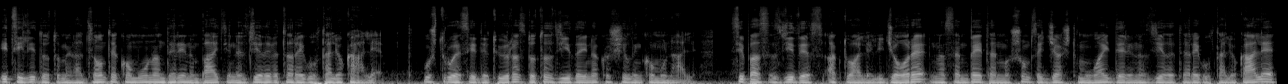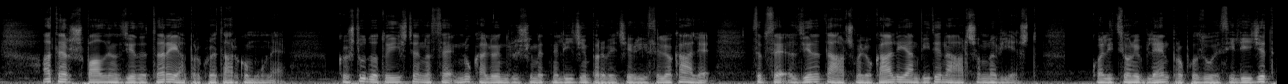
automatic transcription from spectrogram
i cili do të menaxhonte komunën deri në mbajtjen e zgjedhjeve të rregullta lokale. Ushtruesi i detyrës do të zgjidhej në Këshillin Komunal. Sipas zgjidhjes aktuale ligjore, nëse mbeten më shumë se gjashtë muaj deri në zgjedhjet e rregullta lokale, atëherë shpallen zgjedhje të reja për kryetar komune. Kështu do të ishte nëse nuk kalojnë ndryshimet në Ligjin për Vetëqeverisje Lokale, sepse zgjedhjet e ardhshme lokale janë vitin e ardhshëm në vjeshtë. Koalicioni Vlen propozuesi i ligjit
